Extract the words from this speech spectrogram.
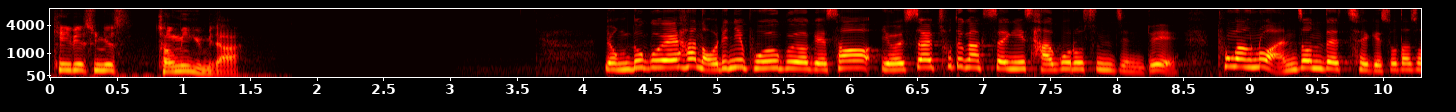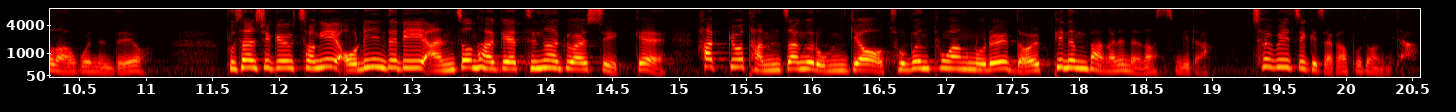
KBS 뉴스 정민규입니다. 영도구의 한 어린이 보호구역에서 10살 초등학생이 사고로 숨진 뒤 통학로 안전대책이 쏟아져 나오고 있는데요. 부산시 교육청이 어린이들이 안전하게 등하교할 수 있게 학교 담장을 옮겨 좁은 통학로를 넓히는 방안을 내놨습니다. 최위지 기자가 보도합니다.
